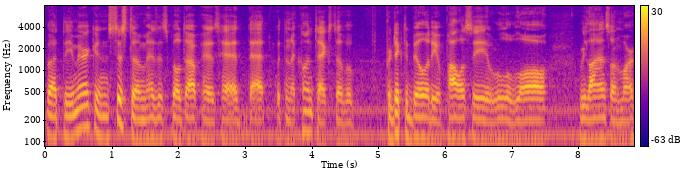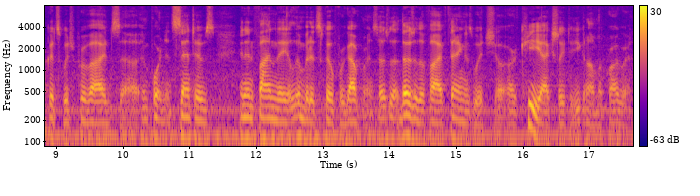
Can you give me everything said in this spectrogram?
But the American system, as it's built up, has had that within the context of a predictability of policy, a rule of law, reliance on markets, which provides uh, important incentives, and then finally a limited scope for governments. Those are, those are the five things which are key, actually, to economic progress.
